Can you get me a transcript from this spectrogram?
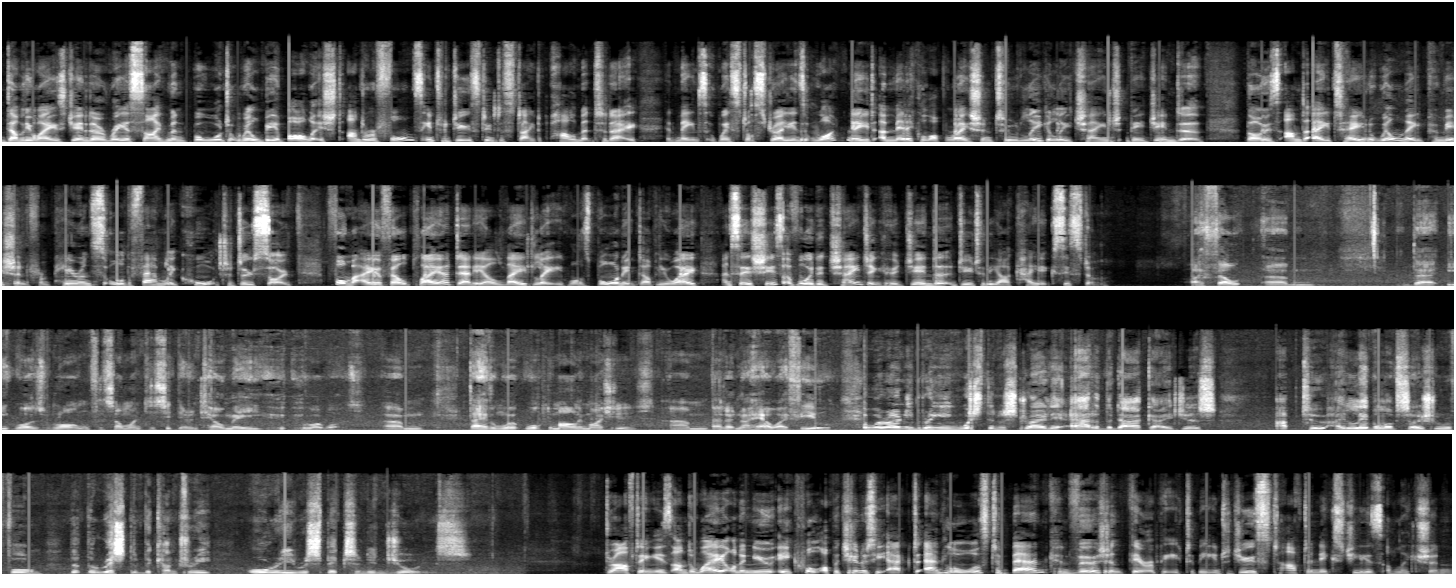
WA's Gender Reassignment Board will be abolished under reforms introduced into State Parliament today. It means West Australians won't need a medical operation to legally change their gender. Those under 18 will need permission from parents or the family court to do so. Former AFL player Danielle Laidley was born in WA and says she's avoided changing her gender due to the archaic system. I felt um that it was wrong for someone to sit there and tell me who, who I was. Um, they haven't work, walked a mile in my shoes. Um, they don't know how I feel. We're only bringing Western Australia out of the dark ages up to a level of social reform that the rest of the country already respects and enjoys. Drafting is underway on a new Equal Opportunity Act and laws to ban conversion therapy to be introduced after next year's election.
